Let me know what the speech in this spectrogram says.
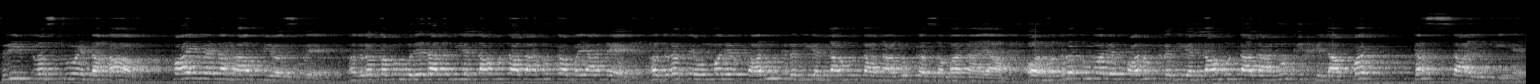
Three plus two and half five and half years میں حضرت ابو حریرہ رضی اللہ تعالیٰ عنہ کا بیان ہے، حضرت عمر فاروق رضی اللہ تعالیٰ عنہ کا زمان آیا اور حضرت عمر فاروق رضی اللہ تعالیٰ عنہ کی خلافت دس سال کی ہے۔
